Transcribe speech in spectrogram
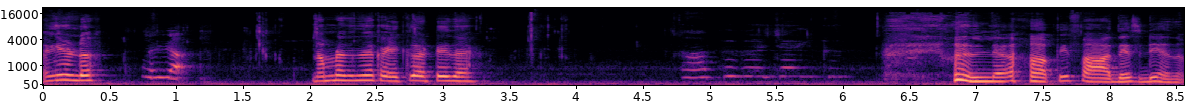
എങ്ങനെയുണ്ട്? നമ്മൾ എന്തിനാ കേക്ക് കട്ട് ചെയ്തേ? ഹാപ്പി ബർത്ത്ഡേ അല്ല ഹാപ്പി ഫാദേഴ്സ് ഡേ ആണ്.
